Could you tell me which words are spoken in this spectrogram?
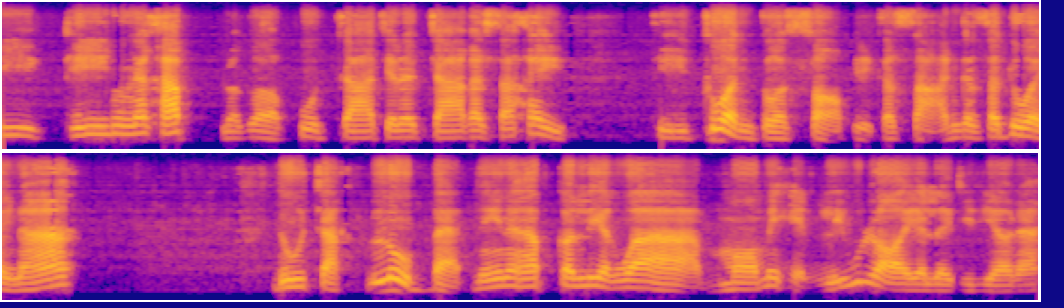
ดีอีกทีนะครับ แล้วก็พูดจาเจรจากันซะให้ทีท่วนตรวจสอบเอกสารกันซะด้วยนะ ดูจากรูปแบบนี้นะครับ ก็เรียกว่ามองไม่เห็นริ้วรอยกันเลยทีเดียวนะ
